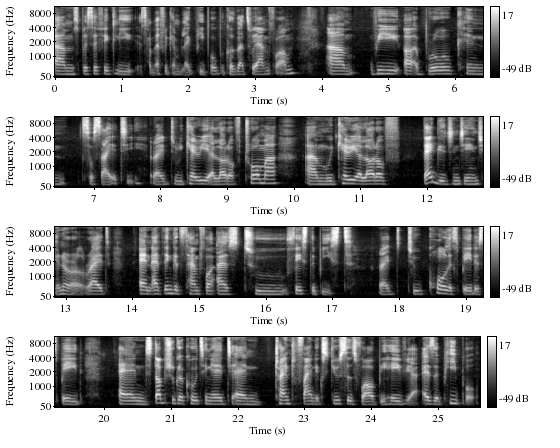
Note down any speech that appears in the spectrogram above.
um, specifically South African black people, because that's where I'm from, um, we are a broken society, right? We carry a lot of trauma, um, we carry a lot of baggage in, in general, right? And I think it's time for us to face the beast, right? To call a spade a spade and stop sugarcoating it and trying to find excuses for our behavior as a people.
